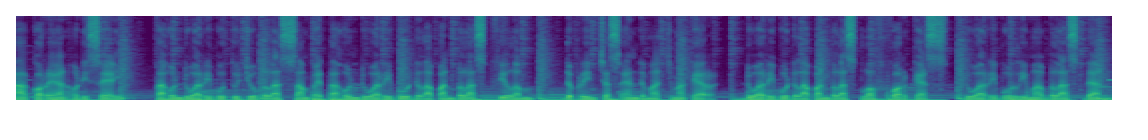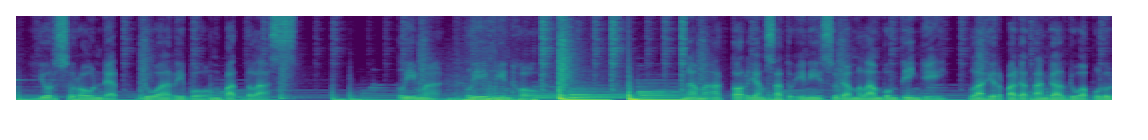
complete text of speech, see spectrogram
A Korean Odyssey tahun 2017 sampai tahun 2018 film The Princess and the Matchmaker 2018 Love Forecast 2015 dan You're Surrounded 2014. 5. Lee Min Ho Nama aktor yang satu ini sudah melambung tinggi, lahir pada tanggal 22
